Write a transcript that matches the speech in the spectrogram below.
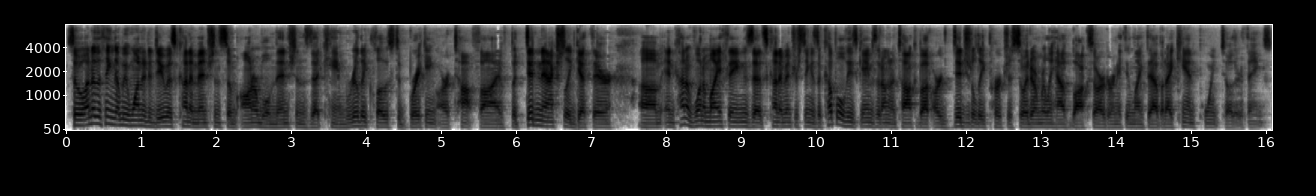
So another thing that we wanted to do is kind of mention some honorable mentions that came really close to breaking our top five, but didn't actually get there. Um, and kind of one of my things that's kind of interesting is a couple of these games that I'm going to talk about are digitally purchased, so I don't really have box art or anything like that, but I can point to other things.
